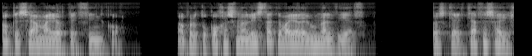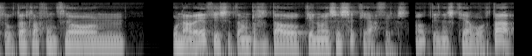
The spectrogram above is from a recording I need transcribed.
¿no? Que sea mayor que 5. ¿no? Pero tú coges una lista que vaya del 1 al 10. Entonces, ¿qué, haces ahí? Ejecutas la función una vez y si te da un resultado que no es ese, ¿qué haces? ¿no? Tienes que abortar.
